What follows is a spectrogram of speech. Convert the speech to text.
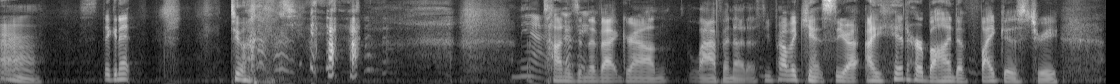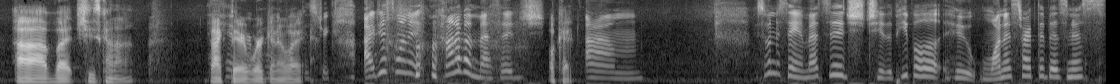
mm, sticking it to Man, Tani's in the background laughing at us. You probably can't see her. I hid her behind a ficus tree, uh, but she's kind of back there working away. I just want to kind of a message. Okay. Um, I just want to say a message to the people who want to start the business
